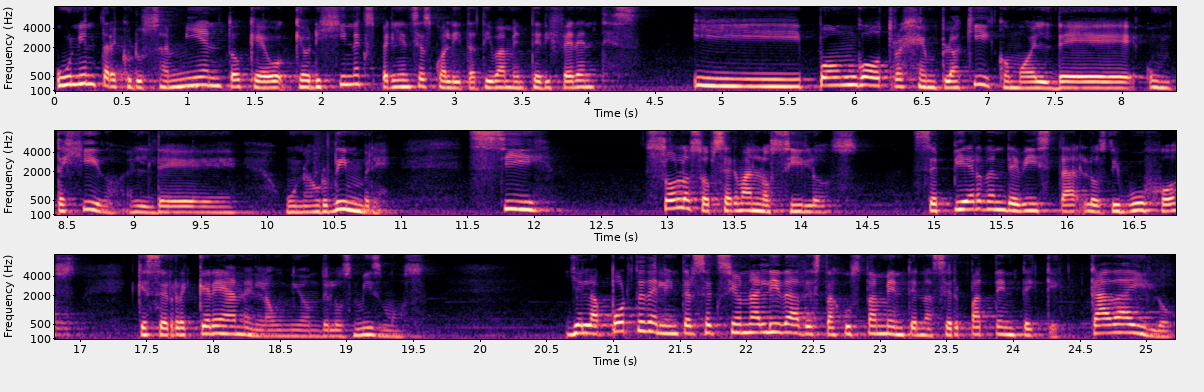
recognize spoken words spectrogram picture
un entrecruzamiento que, que origina experiencias cualitativamente diferentes. Y pongo otro ejemplo aquí, como el de un tejido, el de una urdimbre. Si solo se observan los hilos, se pierden de vista los dibujos que se recrean en la unión de los mismos. Y el aporte de la interseccionalidad está justamente en hacer patente que cada hilo,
